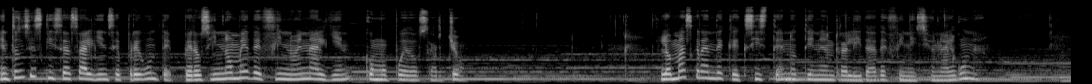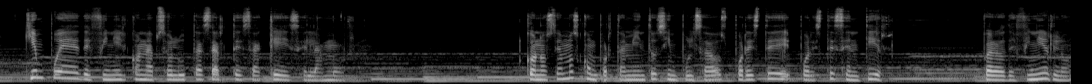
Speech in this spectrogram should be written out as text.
Entonces quizás alguien se pregunte, pero si no me defino en alguien, ¿cómo puedo ser yo? Lo más grande que existe no tiene en realidad definición alguna. ¿Quién puede definir con absoluta certeza qué es el amor? Conocemos comportamientos impulsados por este, por este sentir, pero definirlo,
